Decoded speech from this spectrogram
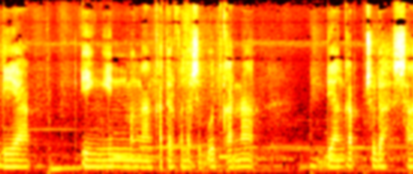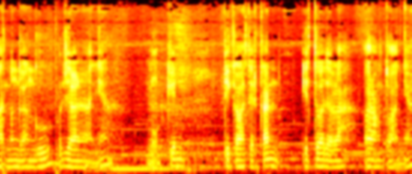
dia ingin mengangkat telepon tersebut karena dianggap sudah sangat mengganggu perjalanannya. Mungkin dikhawatirkan itu adalah orang tuanya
